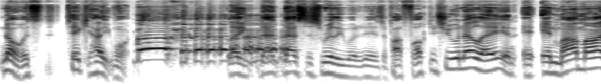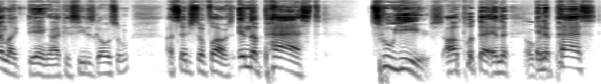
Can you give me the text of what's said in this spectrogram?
No, it's take it how you want. like that that's just really what it is. If I fucked with you in LA and, and in my mind, like, dang, I can see this going somewhere, I sent you some flowers. In the past two years, I'll put that in the in the past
